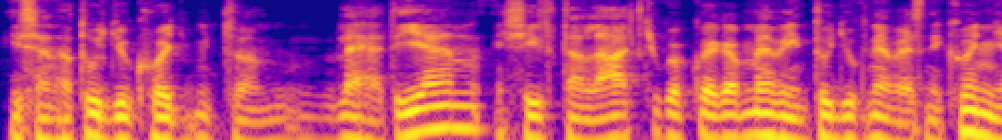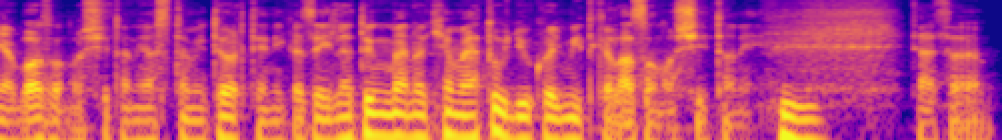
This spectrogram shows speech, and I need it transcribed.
Hiszen ha tudjuk, hogy mit tudom, lehet ilyen, és írtán látjuk, akkor legalább mevén tudjuk nevezni. Könnyebb azonosítani azt, ami történik az életünkben, hogyha már tudjuk, hogy mit kell azonosítani. Hmm. Tehát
